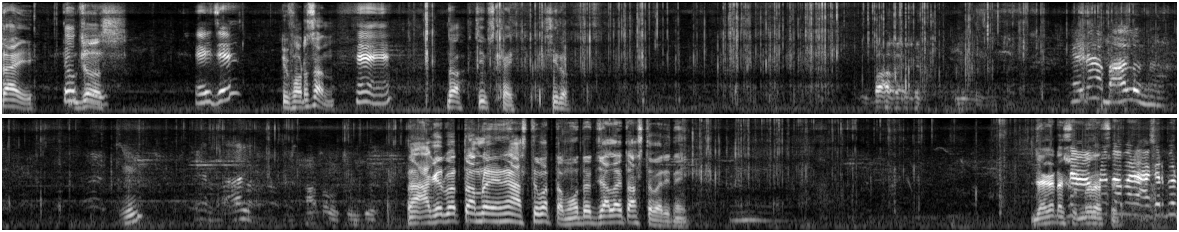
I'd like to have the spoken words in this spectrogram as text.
তাই? জোস। এই যে? তুই ফটো চান? হ্যাঁ দাও চিপস খাই হিরো। এটা ভালো না। আগের বার তো আমরা এখানে আসতে পারতাম ওদের জ্বালায় তো আসতে পারি নাই। জায়গাটা সুন্দর আছে। তো আগের বার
